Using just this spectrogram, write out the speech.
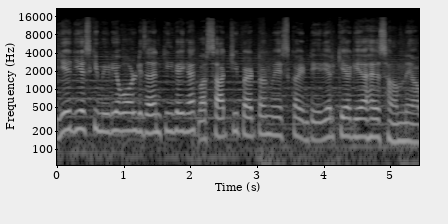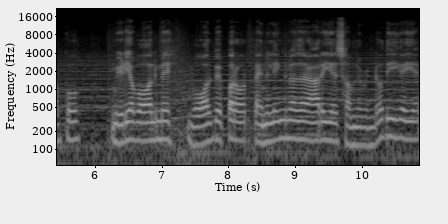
ये जी इसकी मीडिया वॉल डिज़ाइन की गई है। वर्साची पैटर्न में इसका इंटीरियर किया गया है। सामने आपको मीडिया वॉल में वॉलपेपर और पैनलिंग नज़र आ रही है। सामने विंडो दी गई है।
